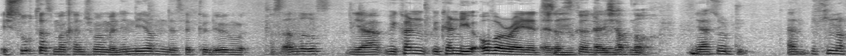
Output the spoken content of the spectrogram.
Ich such das mal, kann ich mal mein Handy haben, deshalb könnt ihr irgendwas anderes. Ja, wir können, wir können die overrated. Ey, das kann Ja, ich hab noch. ja, so, du. Also bist du noch.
